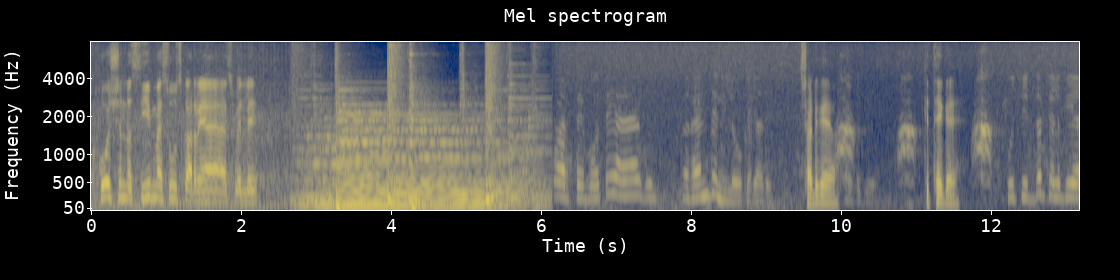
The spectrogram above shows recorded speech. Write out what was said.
ਖੁਸ਼ ਨਸੀਬ ਮਹਿਸੂਸ ਕਰ ਰਿਹਾ ਹਾਂ ਇਸ ਵੇਲੇ। ਤੇ ਬਹੁਤੇ ਆ ਰਹਿੰਦੇ ਨਹੀਂ ਲੋਕ ਜਿਆਦੇ। ਛੱਡ ਗਏ ਆ? ਛੱਡ ਗਏ। ਕਿੱਥੇ ਗਏ? ਕੁਝ ਇੱਧਰ ਚਲ ਗਿਆ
